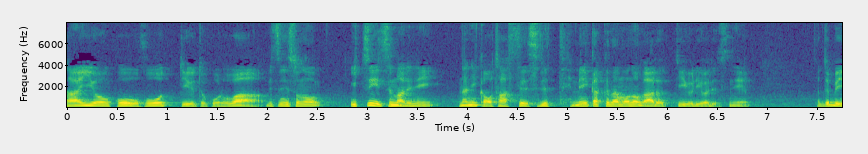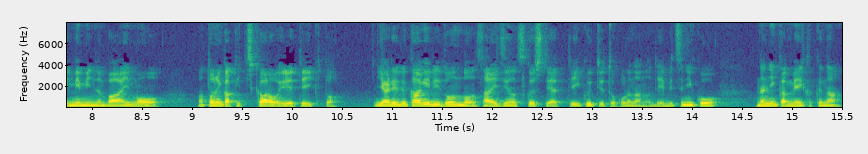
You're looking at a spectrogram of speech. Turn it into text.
採用広報っていうところは別にそのいついつまでに何かを達成するって明確なものがあるっていうよりはですね例えば夢見の場合も、まあ、とにかく力を入れていくと。やれる限りどんどん最善を尽くしてやっていくっていうところなので別にこう何か明確な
